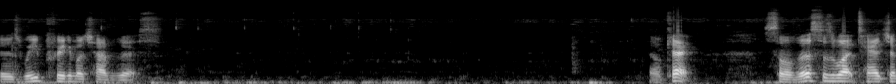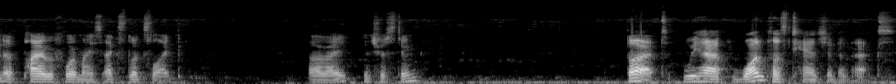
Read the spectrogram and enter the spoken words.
is we pretty much have this. Okay, so this is what tangent of pi over 4 minus x looks like. Alright, interesting. But we have 1 plus tangent of x.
